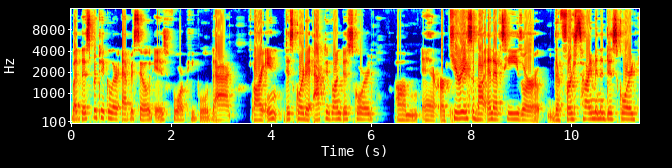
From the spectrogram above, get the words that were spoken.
But this particular episode is for people that are in Discord, active on Discord, um, are curious about NFTs or their first time in the Discord,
